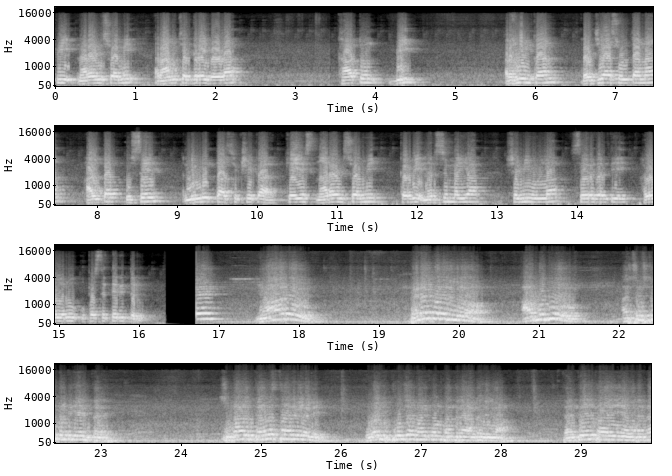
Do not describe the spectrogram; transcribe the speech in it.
P Narayanaswamy, Ramachandregowda, Khatoon Bi Rahim Khan, Razia Sultana, Altaf Hussain, ನಿವೃತ್ತ ಶಿಕ್ಷಕ ಕೆಎಸ್ ನಾರಾಯಣಸ್ವಾಮಿ, ಕವಿ ನರಸಿಂಹಯ್ಯ, ಶಮೀವುಲ್ಲಾ ಸೇರಿದಂತೆ ಹಲವರು ಉಪಸ್ಥಿತರಿದ್ದರು. ಆ ಮಗು ಅಷ್ಟು ಮಟ್ಟಿಗೆ ಇರ್ತಾರೆ ಸುಮಾರು ದೇವಸ್ಥಾನಗಳಲ್ಲಿ ಹೋಗಿ ಪೂಜೆ ಮಾಡ್ಕೊಂಡು ಬಂದ್ರೆ ಆಗೋದಿಲ್ಲ. ತಂದೆ ತಾಯಿಯವರನ್ನ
